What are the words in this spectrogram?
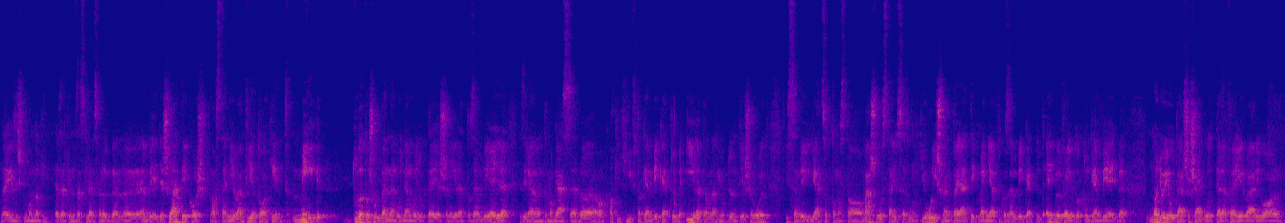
nehéz is kimondnak, 1995-ben NB1-es játékos, aztán nyilván fiatalként még tudatosult bennem, hogy nem vagyok teljesen érett az MB1-re, ezért elmentem a Gásszerbe, akik hívtak MB2-be, életem legjobb döntése volt, hiszen végigjátszottam azt a másodosztályú szezont, jól is ment a játék, megnyertük az MB2-t, egyből feljutottunk MB1-be, nagyon jó társaság volt Telefehérvárival.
